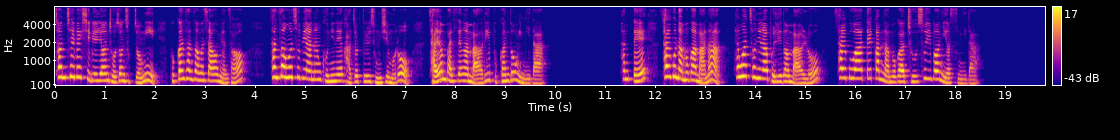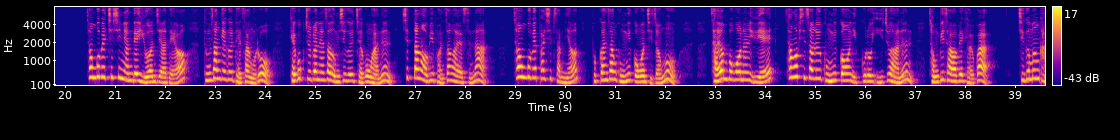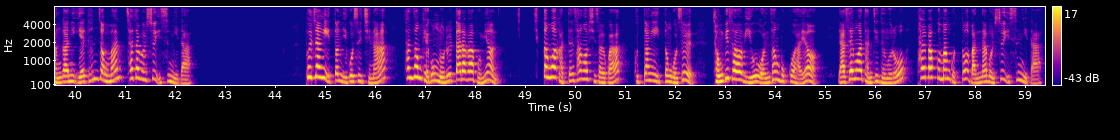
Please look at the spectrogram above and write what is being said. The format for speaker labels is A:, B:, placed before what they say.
A: 1711년 조선 숙종이 북한 산성을 쌓으면서 산성을 수비하는 군인의 가족들 중심으로 자연 발생한 마을이 북한동입니다. 한때 살구나무가 많아 행화천이라 불리던 마을로 살구와 땔감나무가 주 수입원이었습니다. 1970년대 유원지화되어 등산객을 대상으로 계곡 주변에서 음식을 제공하는 식당업이 번성하였으나 1983년 북한산 국립공원 지정 후 자연복원을 위해 상업시설을 국립공원 입구로 이주하는 정비사업의 결과 지금은 간간히 옛 흔적만 찾아볼 수 있습니다. 풀장이 있던 이곳을 지나 산성 계곡로를 따라가 보면 식당과 같은 상업시설과 굿당이 있던 곳을 정비사업 이후 원상복구하여 야생화 단지 등으로 탈바꿈한 곳도 만나볼 수 있습니다.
